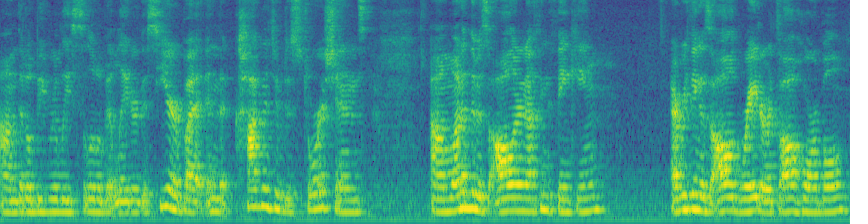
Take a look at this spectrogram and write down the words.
um, that'll be released a little bit later this year. But in the cognitive distortions, um, one of them is all or nothing thinking. Everything is all great or it's all horrible.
